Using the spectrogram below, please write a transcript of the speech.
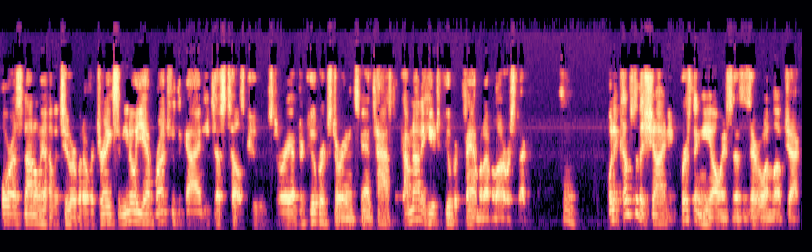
for us, not only on the tour but over drinks. And you know, you have brunch with the guy, and he just tells Kubrick story after Kubrick story, and it's fantastic. I'm not a huge Kubrick fan, but I have a lot of respect. Hmm. When it comes to The Shining, first thing he always says is everyone loved Jack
